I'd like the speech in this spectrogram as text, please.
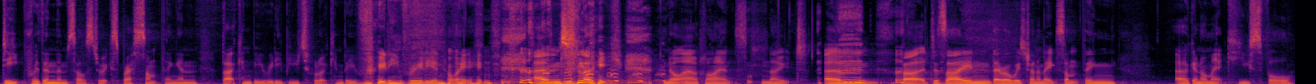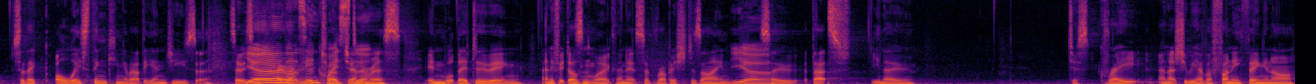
deep within themselves to express something, and that can be really beautiful. It can be really, really annoying, and like not our clients. Note, um, but design, they're always trying to make something ergonomic, useful. So they're always thinking about the end user. So it's Yeah, inherently quite generous in what they're doing. And if it doesn't work, then it's a rubbish design. Yeah. So that's, you know, just great. And actually, we have a funny thing in our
